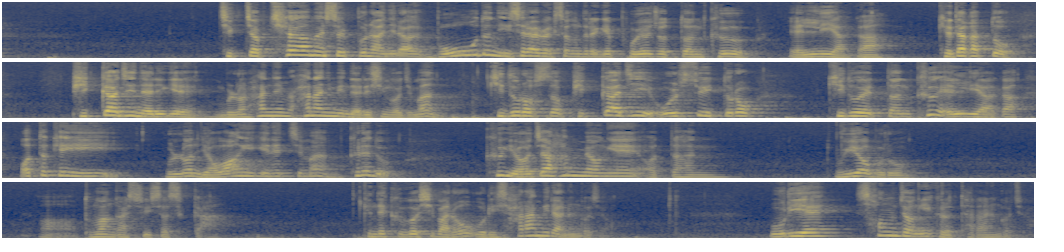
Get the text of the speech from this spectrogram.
직접 체험했을 뿐 아니라 모든 이스라엘 백성들에게 보여줬던 그 엘리야가 게다가 또 비까지 내리게 물론 하나님, 하나님이 내리신 거지만 기도로서 비까지 올 수 있도록 기도했던 그 엘리야가 어떻게 이 물론 여왕이긴 했지만 그래도 그 여자 한 명의 어떠한 위협으로 어, 도망갈 수 있었을까? 근데 그것이 바로 우리 사람이라는 거죠. 우리의 성정이 그렇다라는 거죠.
